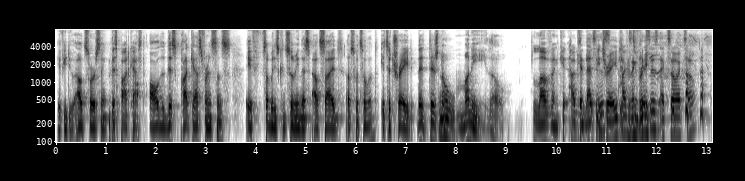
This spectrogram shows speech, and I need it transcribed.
if you do outsourcing. this podcast All the this podcast, for instance, if somebody's consuming this outside of Switzerland, it's a trade. There's no money though. Love and ki- hugs Can and that kisses be trade if hugs it's and free? kisses xoxo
